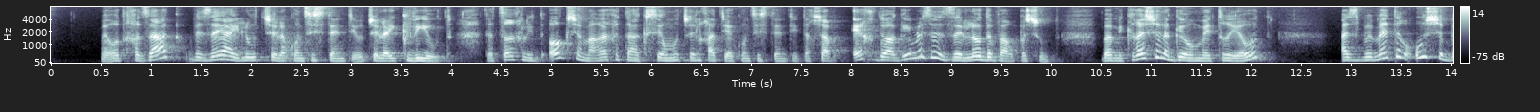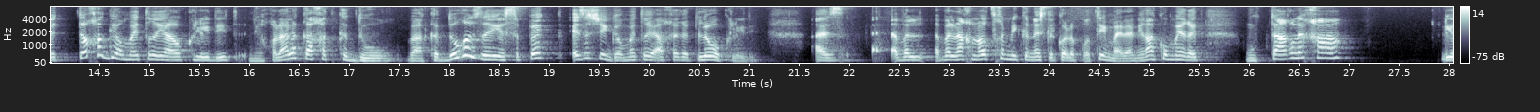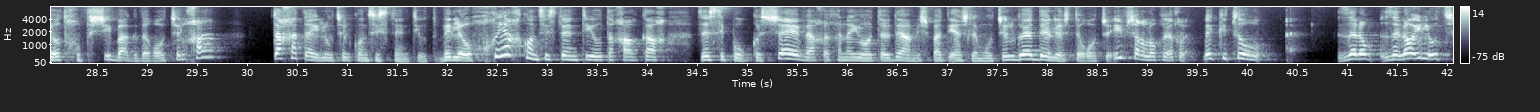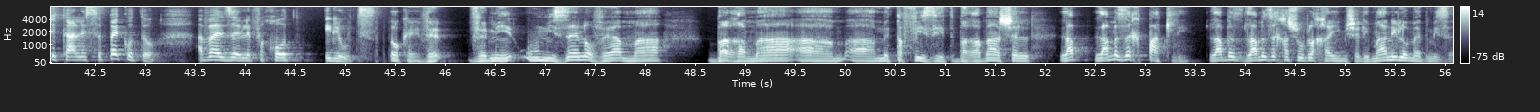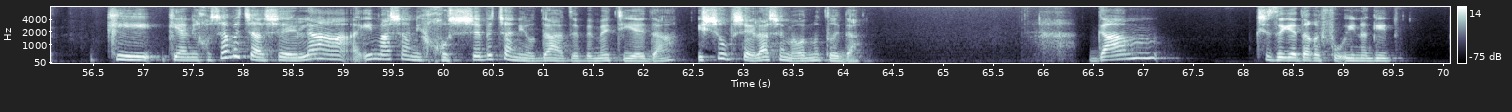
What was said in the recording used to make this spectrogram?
מאוד חזק, וזה האילוץ של הקונסיסטנטיות, של העקביות. אתה צריך לדאוג שמערכת האקסיומות שלך תהיה קונסיסטנטית. עכשיו, איך דואגים לזה? זה לא דבר פשוט. במקרה של הגיאומטריות, אז באמת הראו שבתוך הגיאומטריה האוקלידית, אני יכולה לקחת כדור, והכדור הזה יספק איזושהי גיאומטריה אחרת לא אוקלידית. אז, אבל, אבל אנחנו לא צריכים להיכנס לכל הפרטים האלה, אני רק אומרת, מותר לך להיות חופשי בהגדרות שלך, תחת האילוץ של קונסיסטנטיות, ולהוכיח קונסיסטנטיות אחר כך, זה סיפור קשה, ואחרי כן היו, אתה יודע, המשפט אי השלמות של גדל, יש תירות שאי אפשר להוכיח, בקיצור, זה לא, זה לא אילוץ שקל לספק אותו, אבל זה לפחות אילוץ. אוקיי, okay, ומזה נובע מה ברמה המטאפיזית, ברמה של למה זה אכפת לי? למה, למה זה חשוב לחיים שלי? מה אני לומד מזה? כי, כי אני חושבת שהשאלה, האם מה שאני חושבת שאני יודעת זה באמת ידע, היא שוב שאלה שמאוד מטרידה. גם כשזה ידע רפואי נגיד,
